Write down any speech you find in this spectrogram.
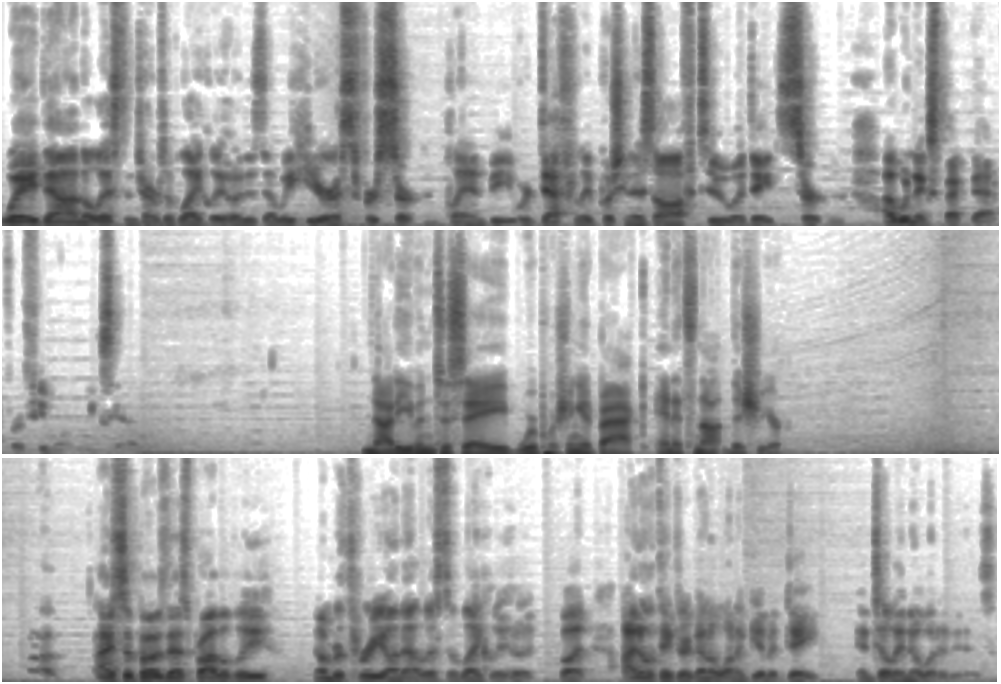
Way down the list in terms of likelihood is that we hear us for certain Plan B. We're definitely pushing this off to a date certain. I wouldn't expect that for a few more weeks yet. Not even to say we're pushing it back and it's not this year. I suppose that's probably number three on that list of likelihood, but I don't think they're going to want to give a date until they know what it is.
